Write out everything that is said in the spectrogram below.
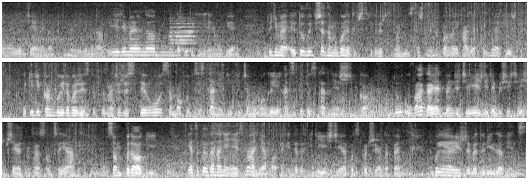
e, gdzie my jedziemy, no gdzie my jedziemy, no jedziemy no, do Politechniki, tak jak mówiłem. Tu jedziemy, tu wyprzedzam ogólnie tych wszystkich rowerzystów, oni strasznie wolno jechali, jak jakieś, jak jedzie konwój rowerzystów, to znaczy, że z tyłu samochód zostanie, dzięki czemu mogę jechać sobie bezkarnie szybko. Tu uwaga, jak będziecie jeździć, jakbyście chcieli się przejechać na trasą co ja, są progi. Ja co prawda na nie nie zwalniam, o tak jak teraz widzieliście, ja podskoczyłem trochę, no bo ja jeżdżę w Etudillo, więc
